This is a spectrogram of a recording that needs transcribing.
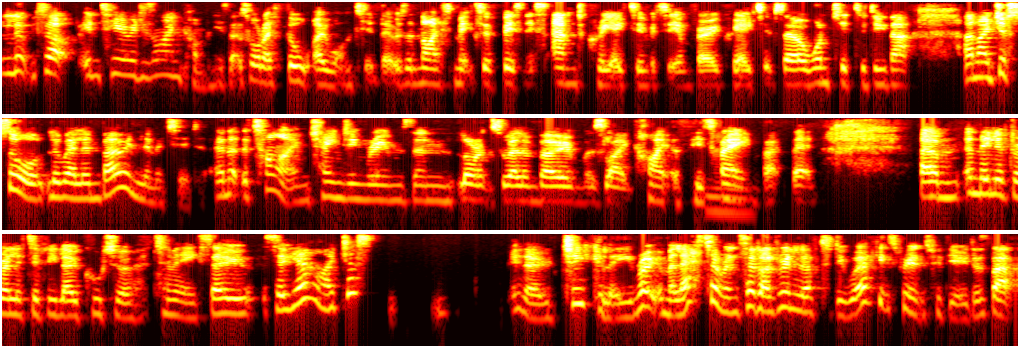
looked up interior design companies. That's what I thought I wanted. There was a nice mix of business and creativity. I'm very creative, so I wanted to do that. And I just saw Llewelyn Bowen Limited. And at the time, Changing Rooms and Laurence Llewelyn Bowen was like height of his mm. fame back then. Um, and they lived relatively local to to me. So so yeah, I just you know, cheekily wrote him a letter and said, I'd really love to do work experience with you. Does that,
